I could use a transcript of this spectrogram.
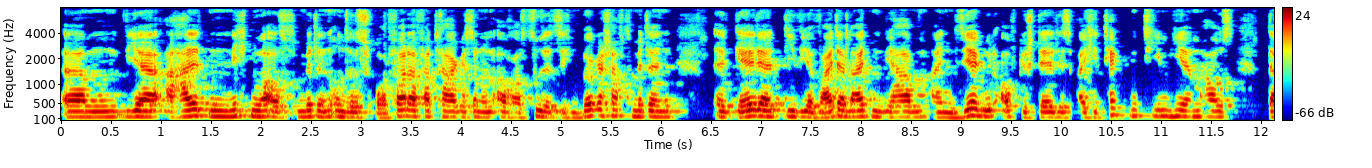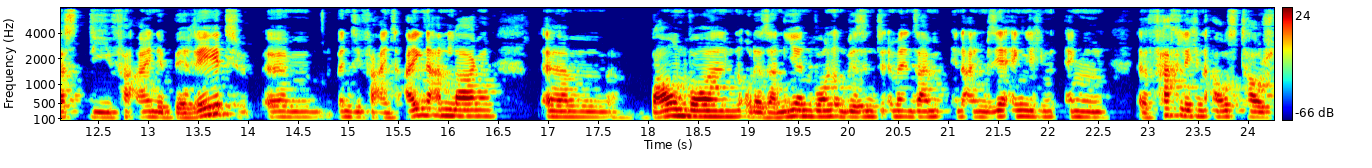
Ähm, wir erhalten nicht nur aus Mitteln unseres Sportfördervertrages, sondern auch aus zusätzlichen Bürgerschaftsmitteln äh, Gelder, die wir weiterleiten. Wir haben ein sehr gut aufgestelltes Architektenteam hier im Haus, das die Vereine berät, ähm, wenn sie vereinseigene Anlagen ähm, bauen wollen oder sanieren wollen. Und wir sind immer in, seinem, in einem sehr engen, engen fachlichen Austausch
